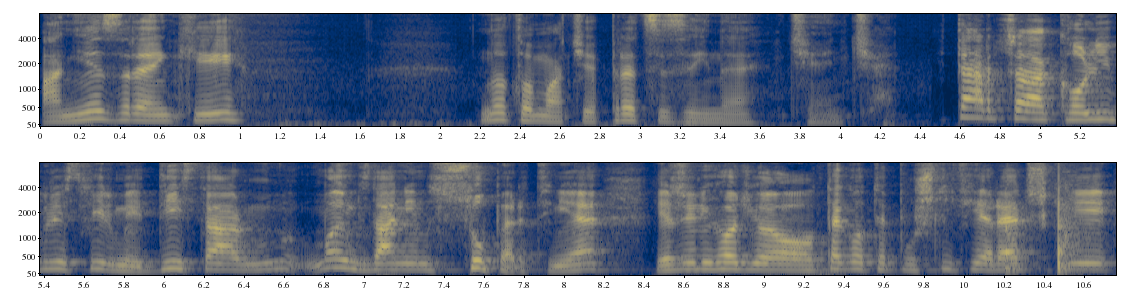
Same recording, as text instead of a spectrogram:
a nie z ręki, no to macie precyzyjne cięcie. Tarcza Kolibry z firmy D-Star m- moim zdaniem super tnie. Jeżeli chodzi o tego typu szlifiereczki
